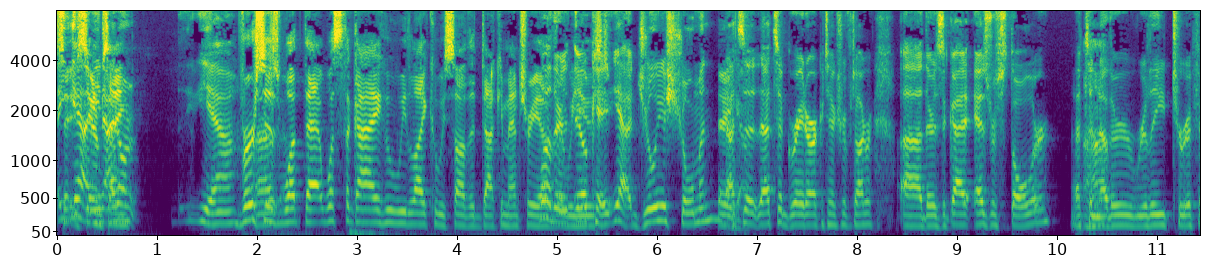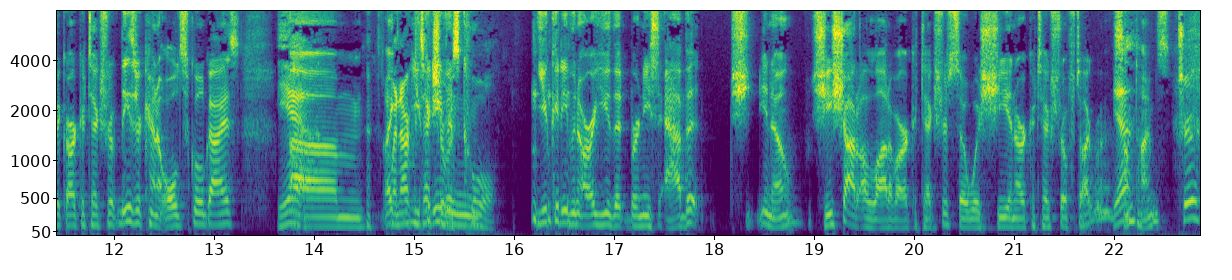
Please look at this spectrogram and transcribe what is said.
See- yeah, I mean, I don't. Yeah. Versus uh, what that? What's the guy who we like? Who we saw the documentary of? that we okay, used? yeah, Julius Shulman. you That's a that's a great architectural photographer. Uh, there's a guy Ezra Stoller. That's Uh-huh. another really terrific architectural. These are kind of old school guys. Yeah. Um, like, when you could architecture was cool. you could even argue that Bernice Abbott, she, you know, she shot a lot of architecture. So was she an architectural photographer? Yeah. Sometimes. True.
